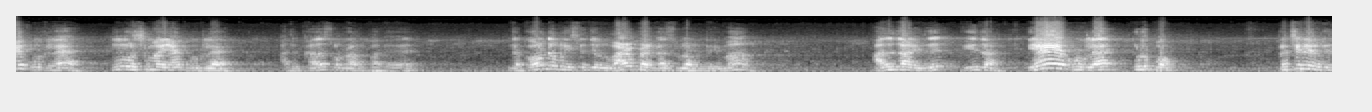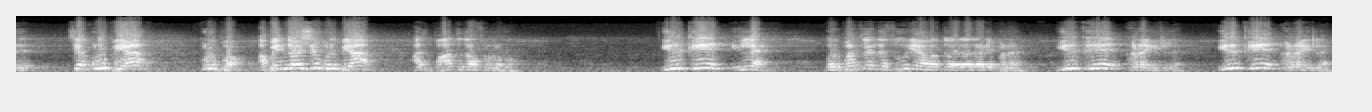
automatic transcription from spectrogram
ஏன் கொடுக்கல? மூணு வருஷமா ஏன் கொடுக்கல? அது கதை சொல்றாங்க பாரு. இந்த கவுண்டமணி செஞ்ச ஒரு வாழைப்பழ கதை சொல்லுவாங்க தெரியுமா? அதுதான் இது இதுதான். ஏன் கொடுக்கல? கொடுப்போம். பிரச்சனை இருக்குது. சரி கொடுப்பியா? கொடுப்போம். அப்ப இந்த வருஷம் கொடுப்பியா? அது பார்த்து தான் சொல்லணும். இருக்கு இல்ல. ஒரு படத்துல இந்த சூர்யா ஒருத்தர் அடிப்பன இருக்கு ஆனா இல்ல. இருக்கு ஆனா இல்ல.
